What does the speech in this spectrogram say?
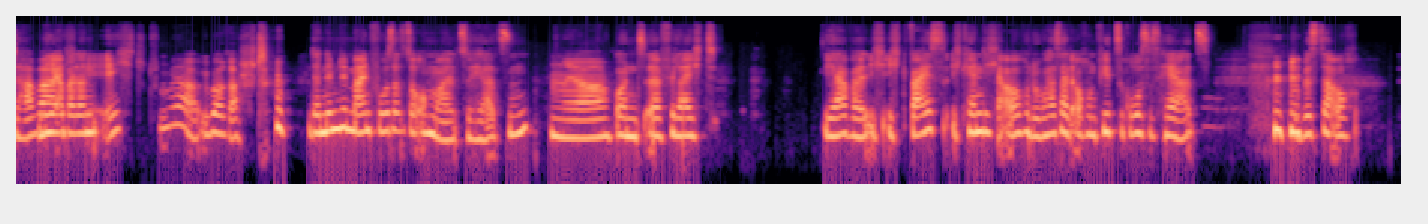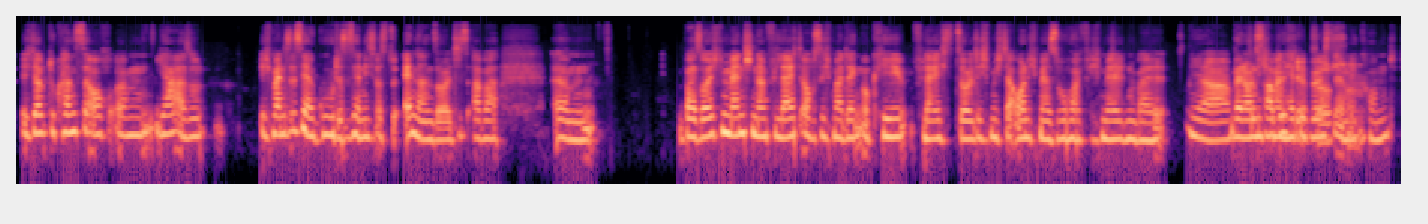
Da war Nee, ich aber dann- echt ja, überrascht. Dann nimm dir meinen Vorsatz doch auch mal zu Herzen. ja. Und äh, vielleicht, ja, weil ich, ich weiß, ich kenne dich ja auch und du hast halt auch ein viel zu großes Herz. Du bist da auch, ich glaube, du kannst da auch, ähm, ja, also, ich meine, es ist ja gut, das ist ja nichts, was du ändern solltest, aber ähm, bei solchen Menschen dann vielleicht auch sich mal denken, okay, vielleicht sollte ich mich da auch nicht mehr so häufig melden, weil Ja. wenn auch nicht hab mal ein ich Happy Birthday irgendwie kommt.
